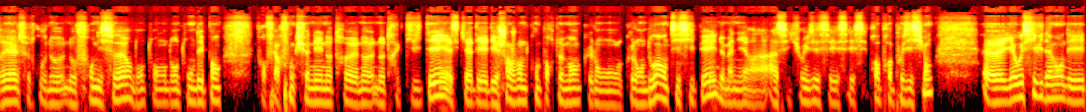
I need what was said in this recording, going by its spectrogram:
réelle se trouvent nos, fournisseurs dont on, dépend pour faire fonctionner notre, notre activité. Est-ce qu'il y a des, des changements de comportement que l'on que l'on doit anticiper de manière à, sécuriser ses, propres positions. Euh, il y a aussi évidemment des,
